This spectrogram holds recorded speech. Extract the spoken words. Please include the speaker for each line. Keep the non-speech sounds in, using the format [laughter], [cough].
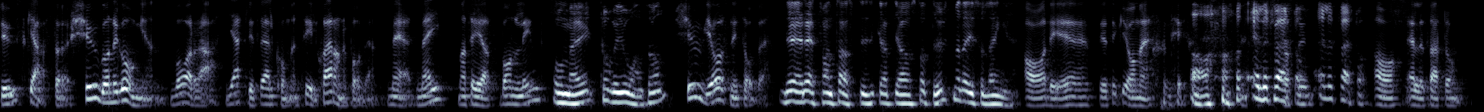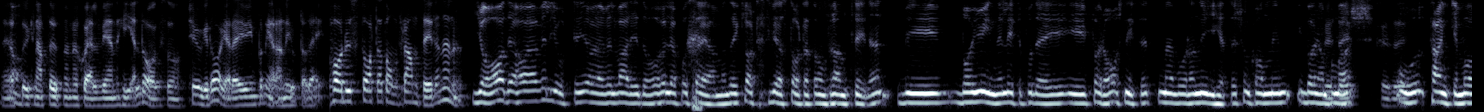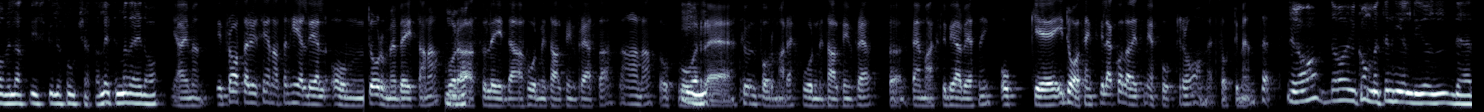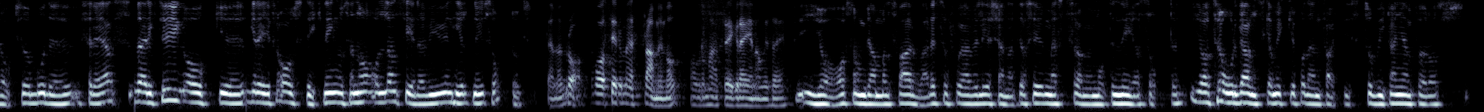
Speaker 1: Du ska för tjugonde gången vara hjärtligt välkommen till Skärandepodden med mig, Mattias Bonlind.
Speaker 2: Och mig, Tobbe Johansson.
Speaker 1: 20 avsnitt Tobbe.
Speaker 2: Det är rätt fantastiskt att jag har stått ut med dig så länge.
Speaker 1: Ja, det, det tycker jag med. [laughs] Det,
Speaker 2: Ja, eller tvärtom.
Speaker 1: stod-
Speaker 2: Eller tvärtom.
Speaker 1: ja, eller tvärtom. Jag
Speaker 2: Ja.
Speaker 1: står ju knappt ut med mig själv i en hel dag, så 20 dagar är ju imponerande gjort av dig. Har du startat om framtiden ännu?
Speaker 2: Ja, det har jag väl gjort. Det gör jag väl varje dag höll jag på att säga. Men det är klart att vi har startat om framtiden. Vi var ju inne lite på det i förra avsnittet med våra nyheter som kom i, i början
Speaker 1: Precis,
Speaker 2: på mars.
Speaker 1: precis.
Speaker 2: Och tanken var väl att vi skulle fortsätta lite med det idag.
Speaker 1: Jajamän. Vi pratade ju senast en hel del om dormebitarna. Våra
Speaker 2: Ja.
Speaker 1: solida hårdmetallpinnfräsar bland annat. Och vår
Speaker 2: Mm.
Speaker 1: eh, tunnformade hårdmetallpinnfräs för femaxlig bearbetning. Och eh, idag tänkte vi kolla lite mer på Pramet-sortimentet.
Speaker 2: Ja, det har ju kommit en hel del där också. Både fräs, verktyg och eh, grejer för avstickning. Och sen har, lanserar vi ju en helt ny sort också.
Speaker 1: Stämmer bra. Vad ser du mest fram emot av de här tre grejerna om vi säger?
Speaker 2: Ja, som gammal svarvare så får jag väl erkänna att jag ser mest fram emot den nya sorten. Jag tror ganska mycket på den faktiskt, så vi kan jämföra oss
